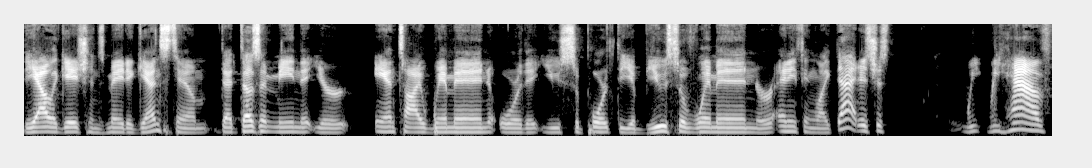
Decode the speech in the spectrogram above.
the allegations made against him, that doesn't mean that you're anti women or that you support the abuse of women or anything like that. It's just we we have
